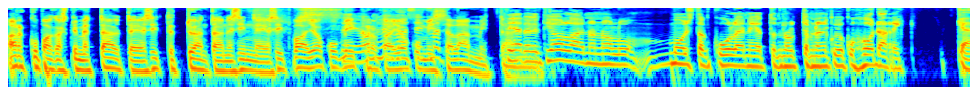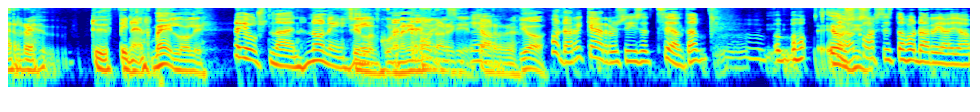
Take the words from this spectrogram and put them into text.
arkkupakastimet täyteen ja sitten työntää ne sinne ja sitten vaan joku Se mikro tai hyvä. joku, Sitten missä lämmittää. Tiedän, niitä. että jollain on ollut, muistan kuuleeni, että on ollut tämmöinen niin kuin joku hodarikärry-tyyppinen. Meillä oli No just näin, no niin. silloin, niin. kun meni Hodarikärry. Joo. Hodarikärry siis, että sieltä mm, ho, Joo, ihan siis- klassista hodaria ja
